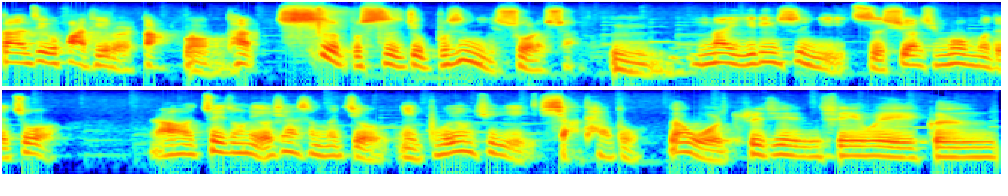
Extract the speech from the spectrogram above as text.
当然这个话题有点大，啊它是不是就不是你说了算？嗯那一定是你只需要去默默的做，然后最终留下什么酒你不用去想太多。那我最近是因为跟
